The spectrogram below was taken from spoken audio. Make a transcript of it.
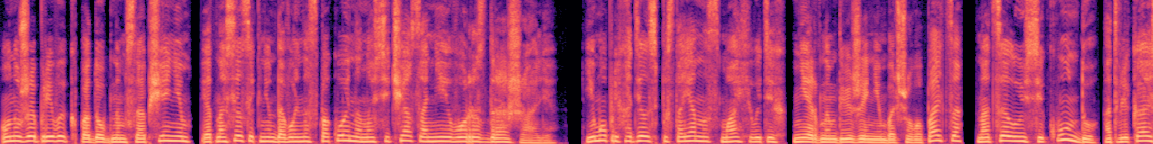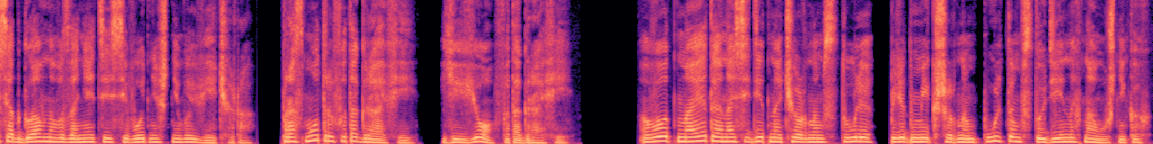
Он уже привык к подобным сообщениям и относился к ним довольно спокойно, но сейчас они его раздражали. Ему приходилось постоянно смахивать их нервным движением большого пальца на целую секунду, отвлекаясь от главного занятия сегодняшнего вечера — просмотра фотографий, ее фотографий. Вот на этой она сидит на черном стуле перед микшерным пультом в студийных наушниках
